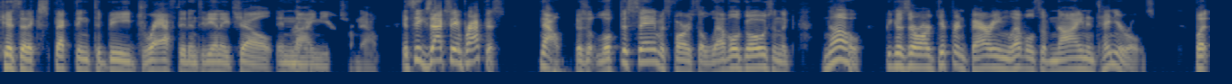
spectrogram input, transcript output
kids that are expecting to be drafted into the NHL in right. nine years from now. It's the exact same practice. Now, does it look the same as far as the level goes? And the no, because there are different varying levels of nine and 10 year olds. But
